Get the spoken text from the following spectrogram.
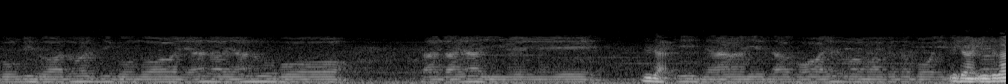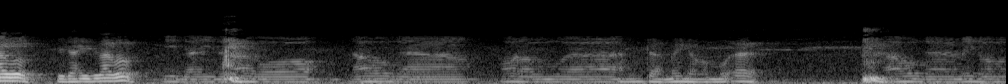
ဂုံပြီးသောအတော်ရှိကုန်သောယဟန်နာယဟန်တို့ကိုသံဃာယဤ၍ ဣဒံဣဒံယေသာခောယသမမကတဘောဣဒံဤစကားကိုဣဒံဤစကားကိုဣဒံဤသနာကိုနာဟုတ်ကံဟောတော်မူအပ်အန္တမိန်တော်မူအဲနာဟုတ်ကံမိန်တော်မူ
